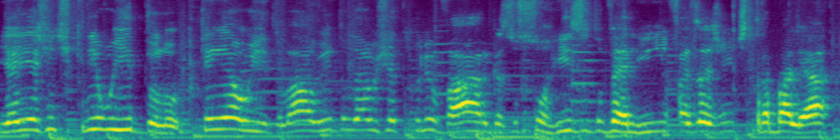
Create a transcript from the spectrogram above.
E aí a gente cria o ídolo. Quem é o ídolo? Ah, o ídolo é o Getúlio Vargas, o sorriso do velhinho faz a gente trabalhar.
